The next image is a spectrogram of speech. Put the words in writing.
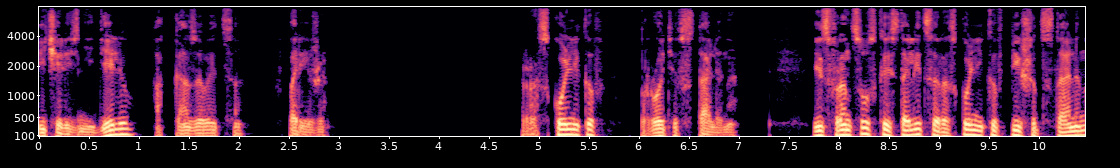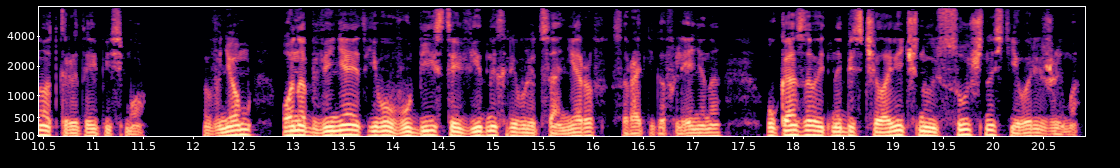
и через неделю оказывается в Париже. Раскольников против Сталина. Из французской столицы Раскольников пишет Сталину открытое письмо. В нем он обвиняет его в убийстве видных революционеров, соратников Ленина, указывает на бесчеловечную сущность его режима.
